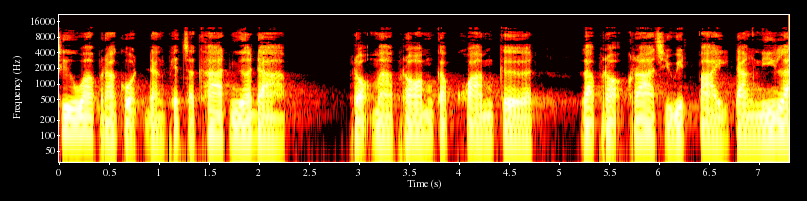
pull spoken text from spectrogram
ชื่อว่าปรากฏดังเพชฌฆาตเงื้อดาบ เพราะมาพร้อมกับความเกิด และเพราะกล้าชีวิตไปดังนี้แล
